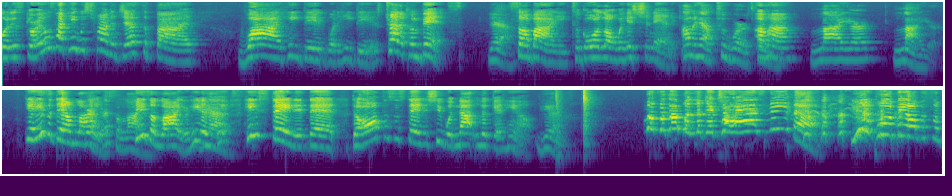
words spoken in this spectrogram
for this girl. It was like he was trying to justify why he did what he did. Try to convince Yeah. somebody to go along with his shenanigans. I only have two words. For Uh-huh. him. Liar, liar. Yeah, he's a damn liar. Yeah, that's a liar. He's a liar. He, is, Yes. he he stated that the officer stated she would not look at him. Yeah. Motherfucker, I wouldn't look at your ass neither. you done pulled me over some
